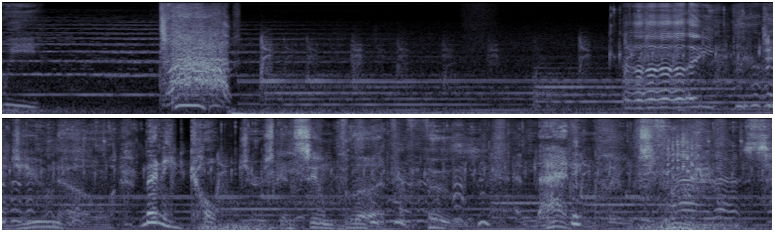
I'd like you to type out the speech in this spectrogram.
we. Did you know many cultures consume blood for food, and that includes humans?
